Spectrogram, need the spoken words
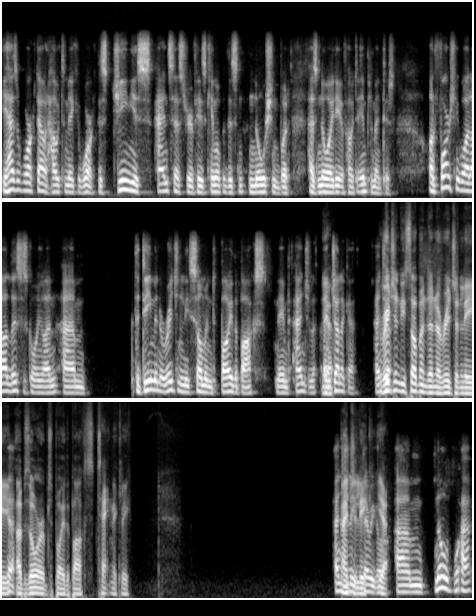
he hasn't worked out how to make it work this genius ancestor of his came up with this notion but has no idea of how to implement it unfortunately while all this is going on um the demon originally summoned by the box named angela Yeah. angelica Originally summoned and originally Yeah. absorbed by the box, technically. Angelique, Angelique, there we go yeah. um no uh,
